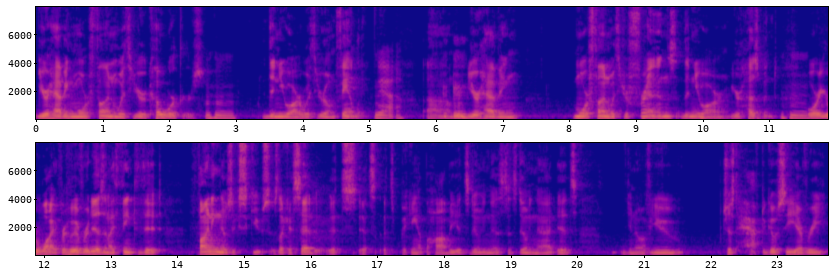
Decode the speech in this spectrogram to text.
you're having more fun with your coworkers than you are with your own family. Yeah. um, you're having more fun with your friends than you are your husband or your wife or whoever it is. And i think that finding those excuses like i said it's it's it's picking up a hobby. It's doing this. It's doing that. It's you know if you just have to go see every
